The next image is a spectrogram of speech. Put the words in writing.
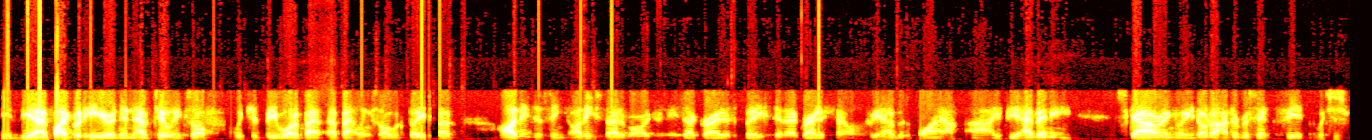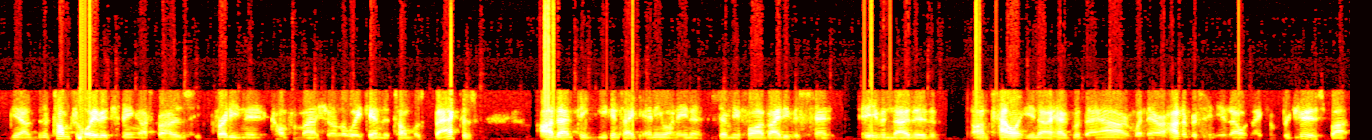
You know, play good here and then have two weeks off, which would be what a, bat, a battling side would be. So I think the thing, I think State of Origin is our greatest beast and our greatest challenge we have as a player. Uh, if you have any scarring or you're not 100% fit, which is, you know, the Tom Trbojevic thing, I suppose, Freddie needed confirmation on the weekend that Tom was back because I don't think you can take anyone in at 75, 80%, even though they're the, on talent, you know how good they are, and when they're 100%, you know what they can produce. But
